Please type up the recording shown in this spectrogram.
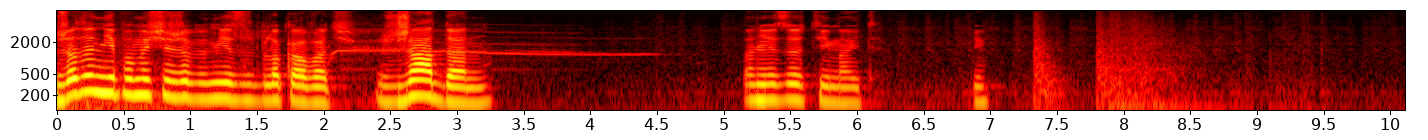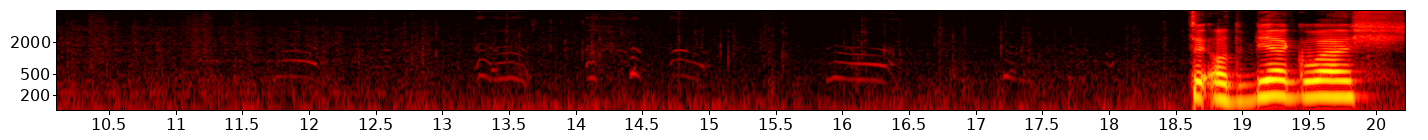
Żaden nie pomyśli, żeby mnie zblokować. Żaden. To nie jest ultimate. Ty odbiegłeś.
